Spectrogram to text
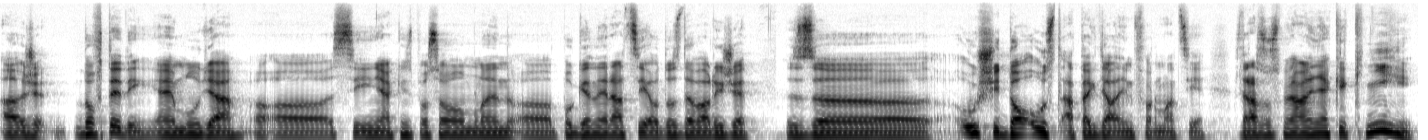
že dovtedy ja neviem, ľudia si nejakým spôsobom len po generácie odozdávali, že z uši do úst a tak ďalej informácie. Zrazu sme mali nejaké knihy,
